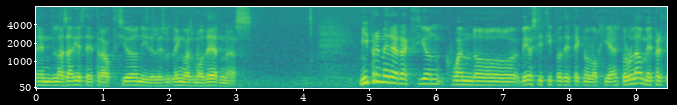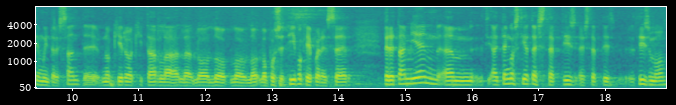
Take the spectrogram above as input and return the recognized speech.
en, las áreas de traducción y de las lenguas modernas. Mi primera reacción cuando veo este tipo de tecnologías, por un lado me parece muy interesante, no quiero quitar lo, positivo que pueden ser, pero también em, tengo cierto escepticismo,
